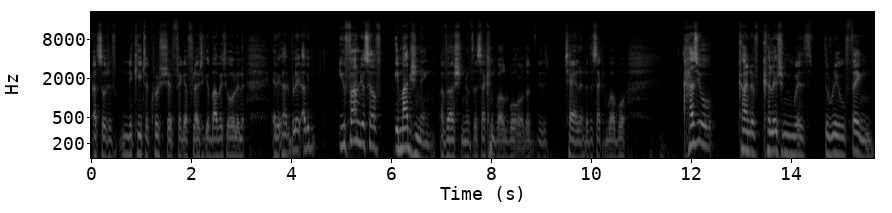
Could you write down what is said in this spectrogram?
a sort of Nikita Khrushchev figure floating above it all in a, in a I mean, you found yourself imagining a version of the Second World War or the, the tail end of the Second World War. Has your kind of collision with the real thing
